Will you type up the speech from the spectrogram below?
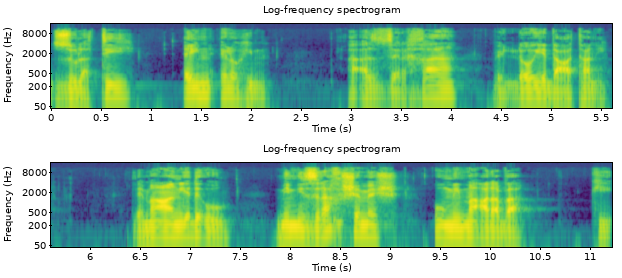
זולתי אין אלוהים. אעזרך ולא ידעתני. למען ידעו, ממזרח שמש וממערבה, כי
